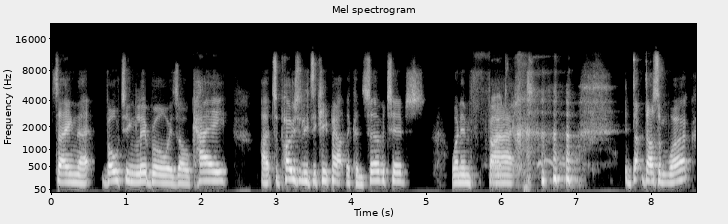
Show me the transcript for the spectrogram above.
saying that voting liberal is okay, uh, supposedly to keep out the Conservatives, when in fact it d- doesn't work.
